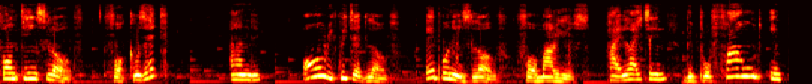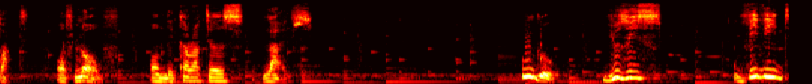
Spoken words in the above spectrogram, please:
Fantine's love for Cosette, and unrequited love, Eponine's love for Marius, highlighting the profound impact of love on the characters' lives. Hugo uses vivid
